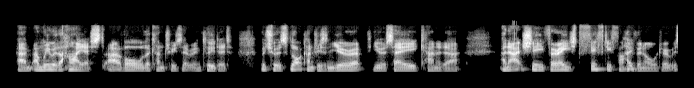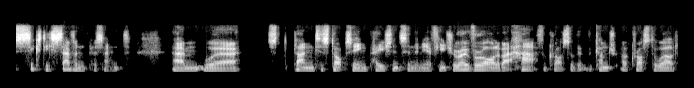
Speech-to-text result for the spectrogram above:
Um, and we were the highest out of all the countries that were included, which was a lot of countries in Europe, USA, Canada, and actually, for aged 55 and older, it was 67% um, were planning to stop seeing patients in the near future. Overall, about half across the, the country, across the world.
